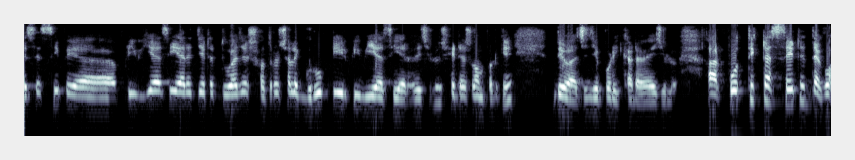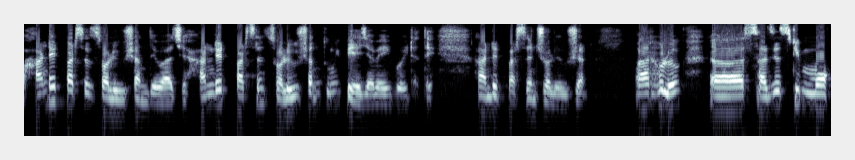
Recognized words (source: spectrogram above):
SSC previous ইয়ারের যেটা দু হাজার সতেরো সালে গ্রুপ ডির প্রিভিয়াস ইয়ার হয়েছিল, সেটা সম্পর্কে দেওয়া আছে যে পরীক্ষাটা হয়েছিল। আর প্রত্যেকটা সেটের দেখো হান্ড্রেড পার্সেন্ট সলিউশন দেওয়া আছে। হান্ড্রেড পার্সেন্ট সলিউশন তুমি পেয়ে যাবে এই বইটাতে। হান্ড্রেড পার্সেন্ট সলিউশন আর হলো সাজেস্টিভ মক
